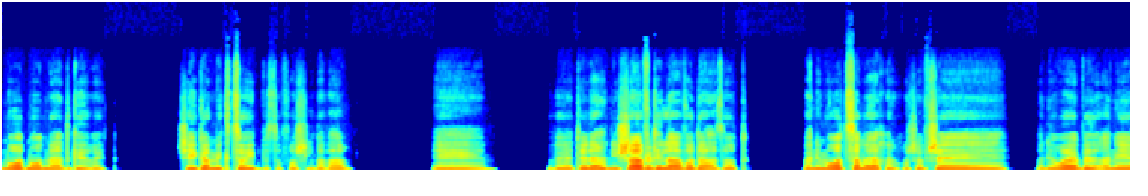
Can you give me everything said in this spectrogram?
מאוד מאוד מאתגרת, שהיא גם מקצועית בסופו של דבר. אה, ואתה יודע, נשאבתי כן. לעבודה הזאת, ואני מאוד שמח, אני חושב ש... אני רואה, אני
